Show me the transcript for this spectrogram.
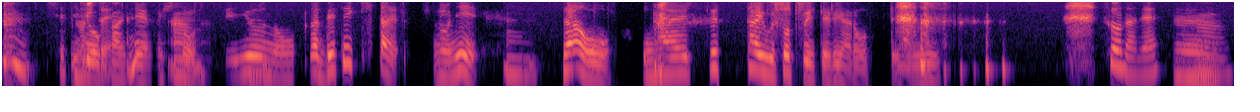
医療関係の人っていうのが出てきたのに、うん、なおお前絶対嘘ついてるやろっていう。そうだね。ううん。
